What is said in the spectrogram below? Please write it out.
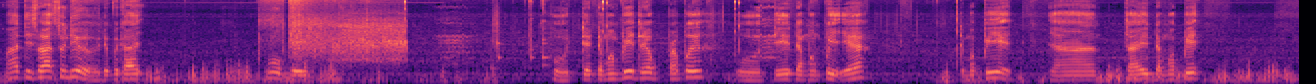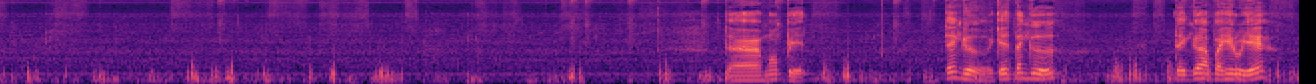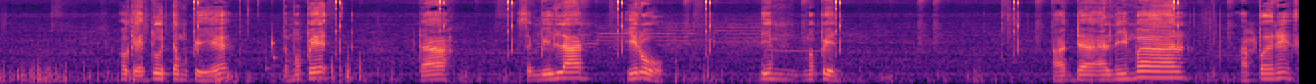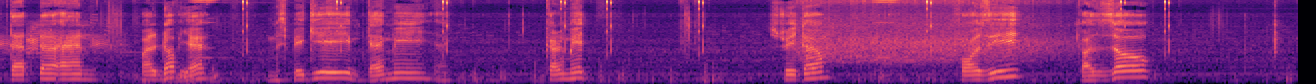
Mati langsung dia. Dia pakai Okay Oh, dia dah mempit dia berapa? Oh, dia dah mempit ya. Dah mempit. Yang cair dah mempit. Dah mempit. Tangga, okey, tangga. Tengok apa hero ya. Okey, tu tempat ya. Tempat dah sembilan hero. Tim mepit ada animal. Apa ni? Starter and Waldorf ya? Miss Peggy Kami Kermit. Streetum Fozzie Gonzo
